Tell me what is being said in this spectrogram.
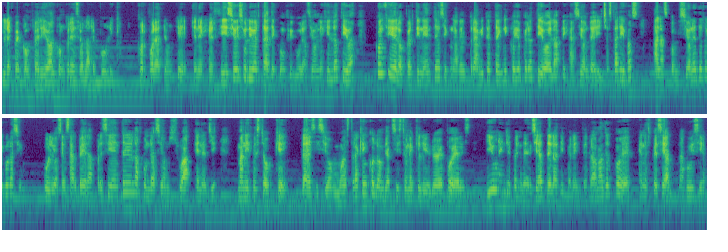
le fue conferido al Congreso de la República corporación que, en ejercicio de su libertad de configuración legislativa, consideró pertinente asignar el trámite técnico y operativo de la fijación de dichas tarifas a las comisiones de regulación. Julio César Vera, presidente de la Fundación SWA Energy, manifestó que la decisión muestra que en Colombia existe un equilibrio de poderes y una independencia de las diferentes ramas del poder, en especial la judicial.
